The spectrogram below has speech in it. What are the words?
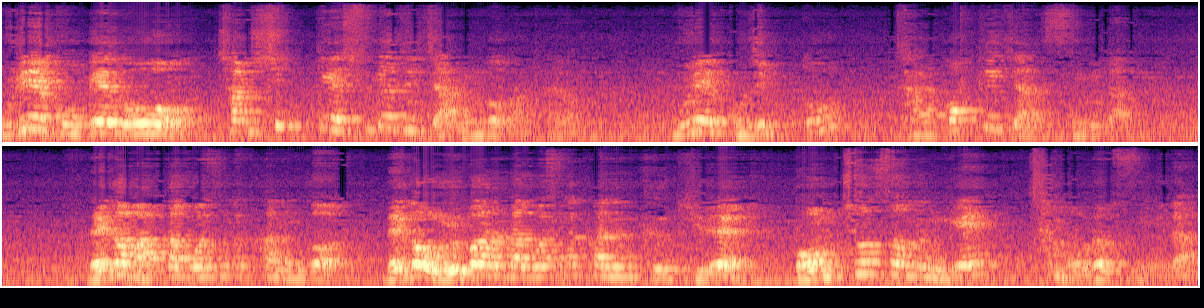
우리의 고개도 참 쉽게 숙여지지 않는 것 같아요. 우리의 고집도 잘 꺾이지 않습니다. 내가 맞다고 생각하는 것, 내가 올바르다고 생각하는 그 길을 멈춰서는 게 참 어렵습니다.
